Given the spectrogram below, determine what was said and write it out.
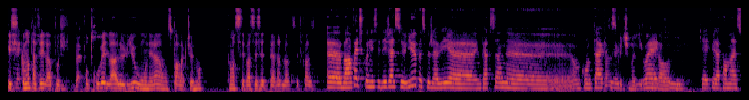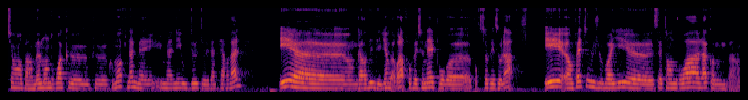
Ouais. Comment t'as fait là pour, bah, pour trouver là le lieu où on est là, on se parle actuellement? Comment ça s'est passé cette période-là, cette phase? Euh, bah, en fait, je connaissais déjà ce lieu parce que j'avais euh, une personne euh, en contact Ah, ce que tu qui, m'as dit ouais, qui, avait fait la formation, enfin, au même endroit que, que, que moi au final, mais une année ou deux de- d'intervalle. Et on gardait des liens bah, voilà, professionnels pour, pour ce réseau-là. Et en fait, je voyais cet endroit-là comme ben,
